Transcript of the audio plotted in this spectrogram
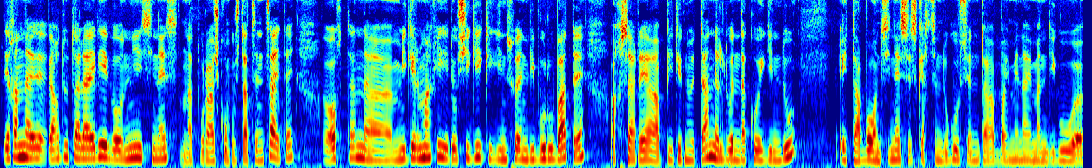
Erran behar dut ala ere, bo, ni zinez natura asko gustatzen zait. Eh? Hortan uh, Miguel Mari erosigik egin zuen liburu bat, eh? Arzarea Pirinuetan, elduen dako egin du. Eta bon, zinez eskertzen dugu zen eta baimena eman digu uh,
